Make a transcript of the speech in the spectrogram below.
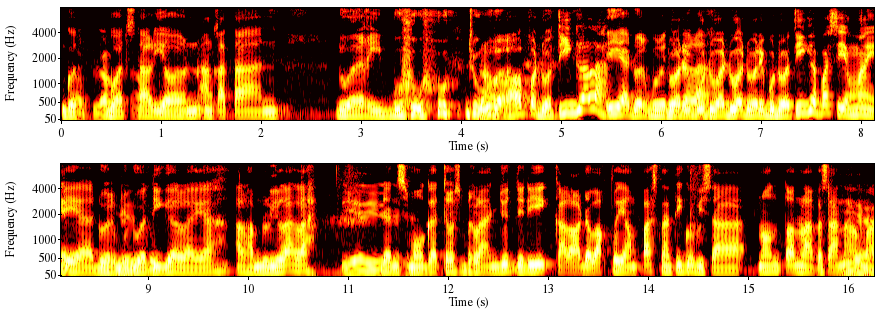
good Top, top, buat top. stadion angkatan 2002. Berapa? 23 lah. Iya 2023 lah. 2022 2023 pasti yang main. Iya 2023 lah ya. Alhamdulillah lah. Iya, iya. Dan iya. semoga terus berlanjut. Jadi kalau ada waktu yang pas nanti gue bisa nonton lah ke sana Iya. sama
